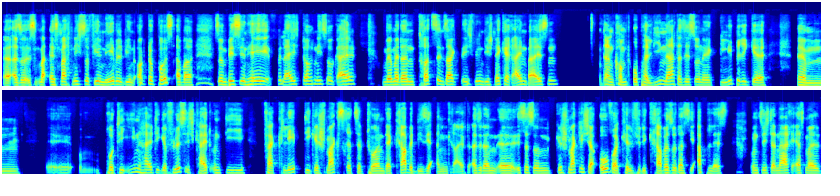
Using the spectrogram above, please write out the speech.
Äh, also es, es macht nicht so viel Nebel wie ein Oktopus, aber so ein bisschen, hey, vielleicht doch nicht so geil. Und wenn man dann trotzdem sagt, ich will in die Schnecke reinbeißen, dann kommt Opalin nach, das ist so eine glibberige, ähm, äh, proteinhaltige Flüssigkeit und die verklebt die Geschmacksrezeptoren der Krabbe, die sie angreift. Also dann äh, ist das so ein geschmacklicher Overkill für die Krabbe, sodass sie ablässt und sich danach erstmal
